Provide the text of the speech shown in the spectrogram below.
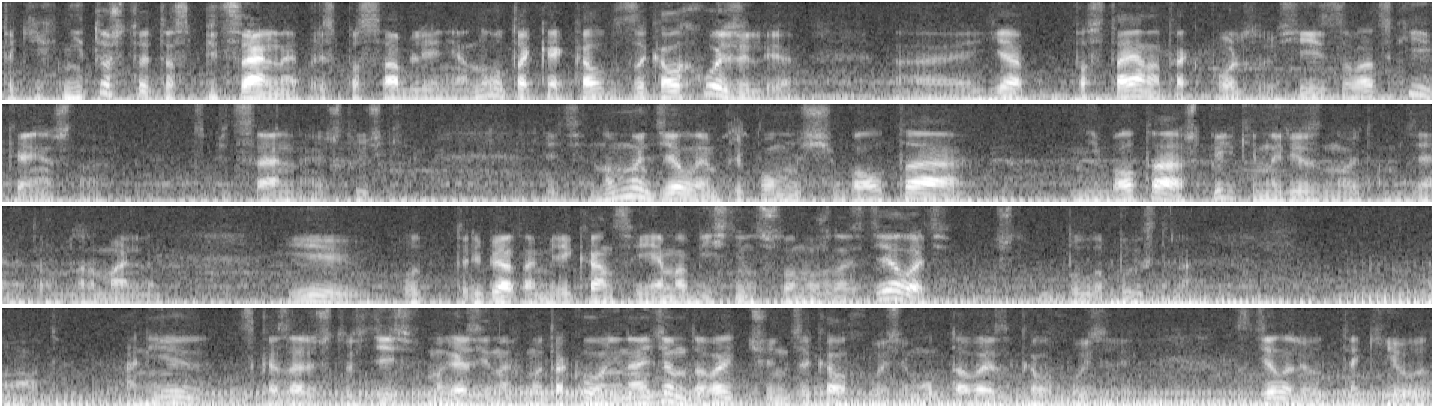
таких не то, что это специальное приспособление, ну такая заколхозили. Э, я постоянно так пользуюсь. Есть заводские, конечно, специальные штучки эти, но мы делаем при помощи болта, не болта, а шпильки нарезной, там, диаметром нормальным. И вот ребята, американцы, я им объяснил, что нужно сделать, чтобы было быстро. Вот. Они сказали, что здесь в магазинах мы такого не найдем, давай что-нибудь заколхозим. Вот давай заколхозили. Сделали вот такие вот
